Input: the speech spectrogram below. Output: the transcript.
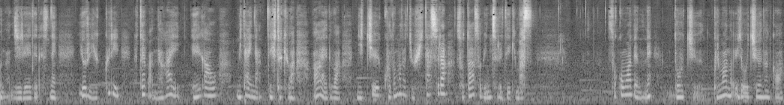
うな事例でですね夜ゆっくり例えば長い映画を見たいなっていう時は我が家では日中子どもたちをひたすら外遊びに連れて行きます。そこまでのね道中車の移動中なんかは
